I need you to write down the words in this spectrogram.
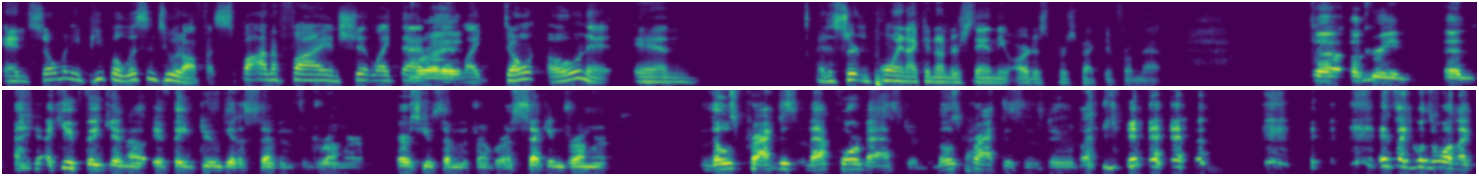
And so many people listen to it off of Spotify and shit like that that like don't own it. And at a certain point I can understand the artist perspective from that. Uh, agreed. And I, I keep thinking uh, if they do get a seventh drummer, or excuse me, seventh drummer, a second drummer, those practice that poor bastard. Those Okay. practices, dude. Like it's like what's what like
